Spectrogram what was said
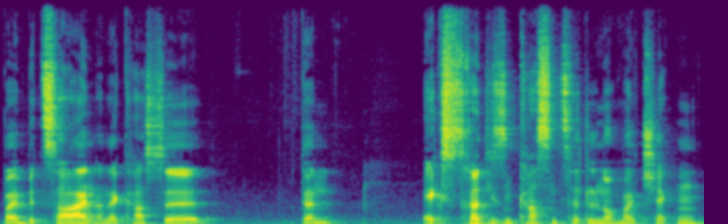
beim Bezahlen an der Kasse dann extra diesen Kassenzettel nochmal checken?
